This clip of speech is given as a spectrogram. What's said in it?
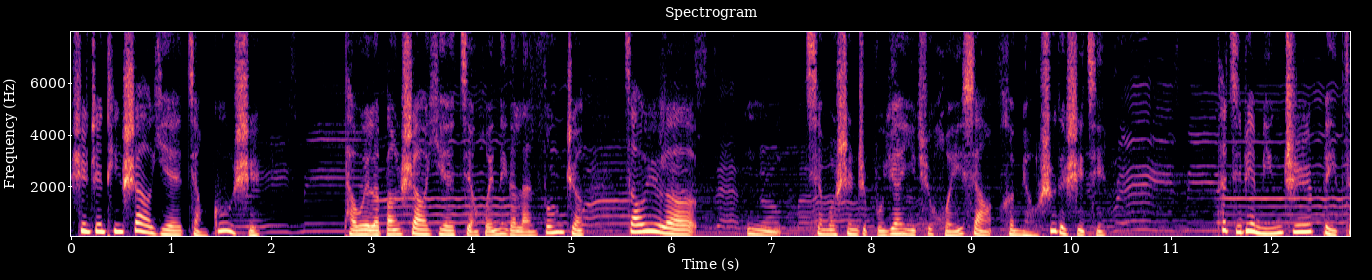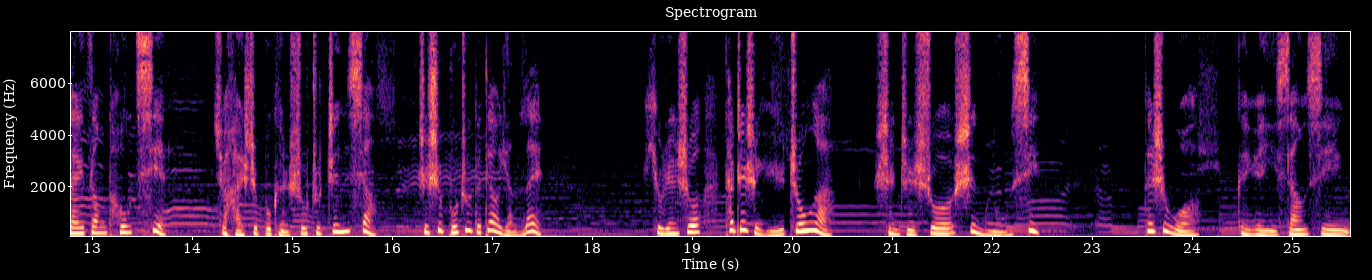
认真听少爷讲故事。他为了帮少爷捡回那个蓝风筝。遭遇了，嗯，切莫甚至不愿意去回想和描述的事情。他即便明知被栽赃偷窃，却还是不肯说出真相，只是不住的掉眼泪。有人说他这是愚忠啊，甚至说是奴性。但是我更愿意相信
